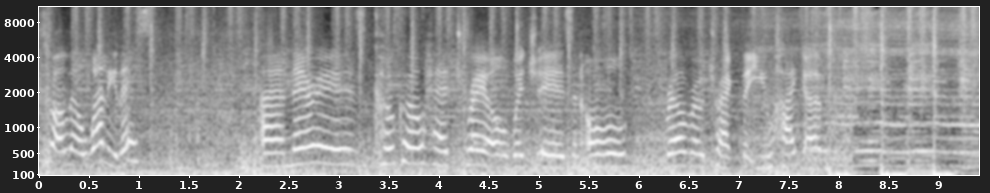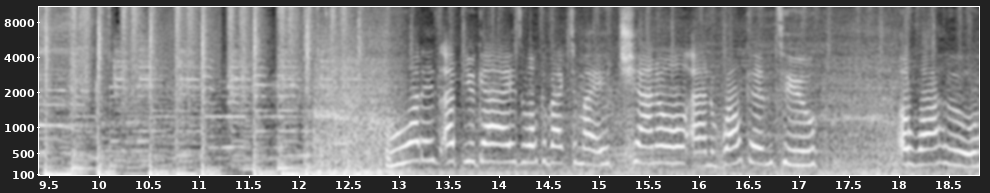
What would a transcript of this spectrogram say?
It's got a little welly this. And there is Koko Head Trail, which is an old railroad track that you hike up. What is up you guys? Welcome back to my channel and welcome to Oahu,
